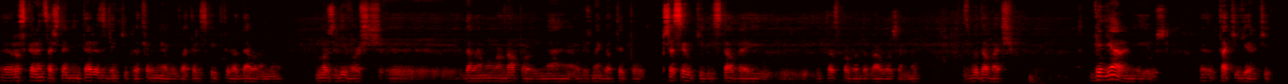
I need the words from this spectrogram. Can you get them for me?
rozkręcać ten interes dzięki Platformie Obywatelskiej, która dała mu możliwość, yy, dała mu monopol na różnego typu przesyłki listowe i, i, i to spowodowało, że mógł zbudować genialnie już yy, taki wielki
